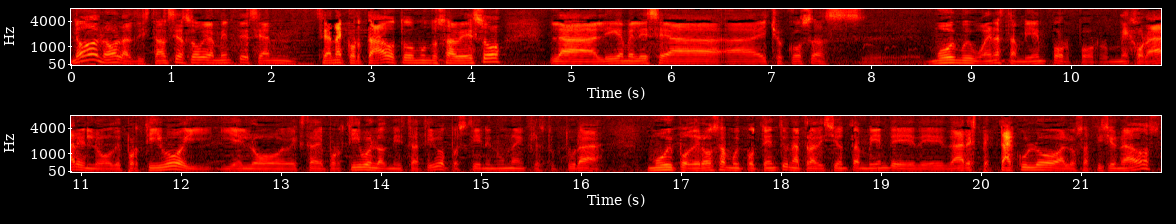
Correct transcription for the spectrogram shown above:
No, no, las distancias obviamente se han, se han acortado, todo el mundo sabe eso. La Liga MLS ha, ha hecho cosas eh, muy, muy buenas también por, por mejorar en lo deportivo y, y en lo extradeportivo, en lo administrativo, pues tienen una infraestructura muy poderosa, muy potente, una tradición también de, de dar espectáculo a los aficionados.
